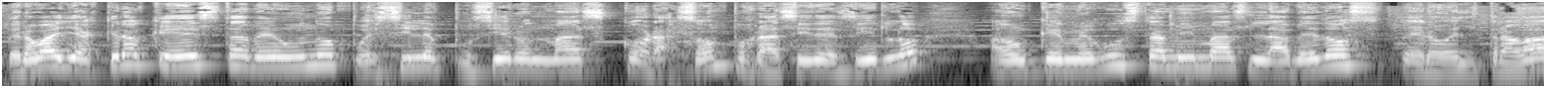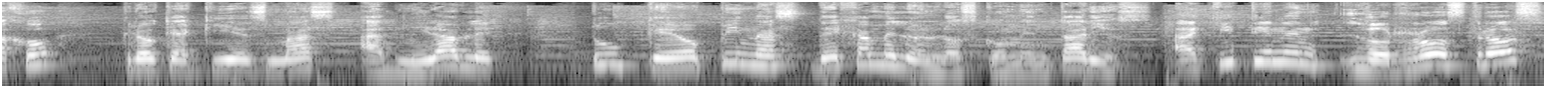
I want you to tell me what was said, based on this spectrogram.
Pero vaya, creo que esta B1 pues sí le pusieron más corazón, por así decirlo. Aunque me gusta a mí más la B2, pero el trabajo creo que aquí es más admirable. ¿Tú qué opinas? Déjamelo en los comentarios. Aquí tienen los rostros,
